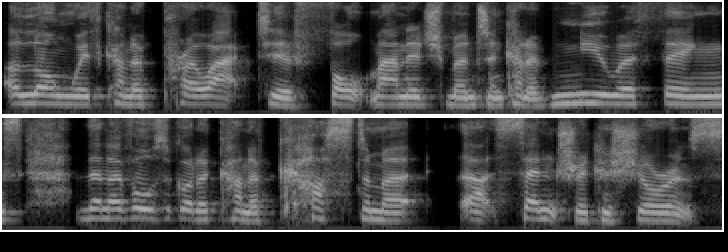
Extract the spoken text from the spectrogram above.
along with kind of proactive fault management and kind of newer things. And then I've also got a kind of customer uh, centric assurance,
